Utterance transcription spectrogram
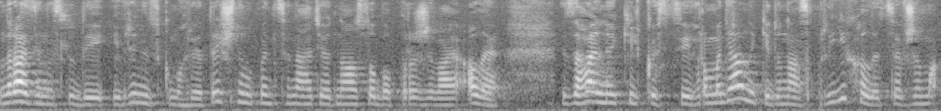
Наразі нас люди і в Рівненському геріатричному пенсіонаті одна особа проживає. Але із загальної кількості громадян, які до нас приїхали, це вже ма-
